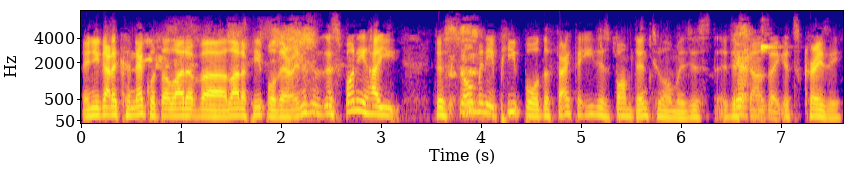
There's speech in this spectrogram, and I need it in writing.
and you got to connect with a lot of uh, a lot of people there. And this is it's funny how you there's so many people. The fact that you just bumped into them is just it just yeah. sounds like it's crazy.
